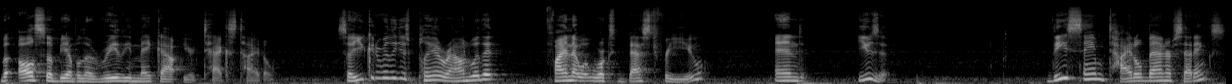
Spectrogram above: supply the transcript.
but also be able to really make out your text title. So you can really just play around with it, find out what works best for you, and use it. These same title banner settings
